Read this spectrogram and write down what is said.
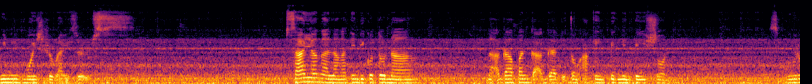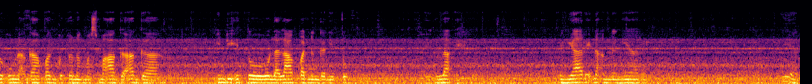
We need moisturizers. Sayang nga lang at hindi ko to na naagapan kaagad itong aking pigmentation. Siguro kung naagapan ko to ng mas maaga-aga, hindi ito lalapad ng ganito. Ay, wala eh. Nangyari na ang nangyari. Ayan.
